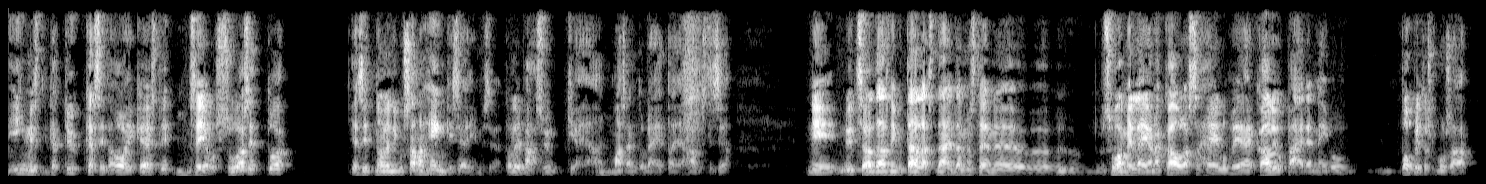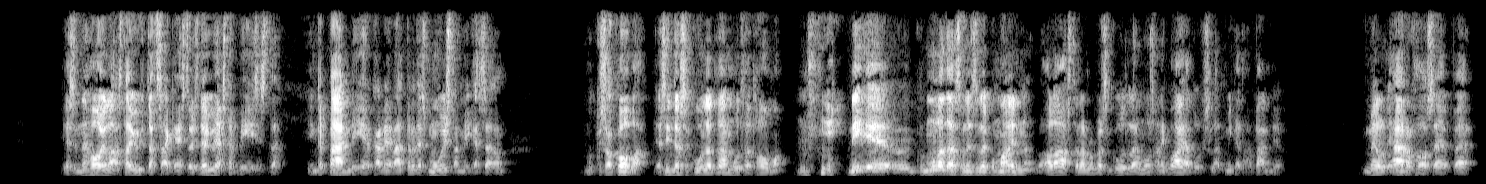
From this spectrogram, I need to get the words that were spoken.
ihmiset, jotka tykkäsivät sitä oikeasti, mm. niin se ei ollut suosittua, ja sitten ne oli niinku samanhenkisiä ihmisiä, että oli vähän synkkiä ja masentuneita ja angstisia. Niin nyt se on taas niinku tällaista näin tämmöisten suomileijona kaulassa heiluvia ja kaljupäiden niinku popitusmusaa. Ja sinne hoilaa sitä yhtä säkeistä sitä yhdestä biisistä, minkä bändiin, joka ei välttämättä edes muista, mikä se on. Mutta se on kova. Ja sitten jos sä kuuntelet jotain muuta, homo. niin, eh, kun mulla taas oli silloin, kun mä olin ala-asteella, rupesin kuuntelemaan musaa niin ajatuksilla, että mikä tämä bändi on. Meillä oli RHCP,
